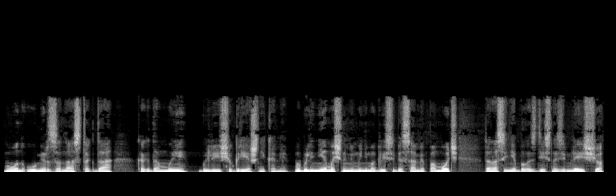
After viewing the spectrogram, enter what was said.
Он умер за нас тогда, когда мы были еще грешниками. Мы были немощными, мы не могли себе сами помочь, до нас и не было здесь на земле еще,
